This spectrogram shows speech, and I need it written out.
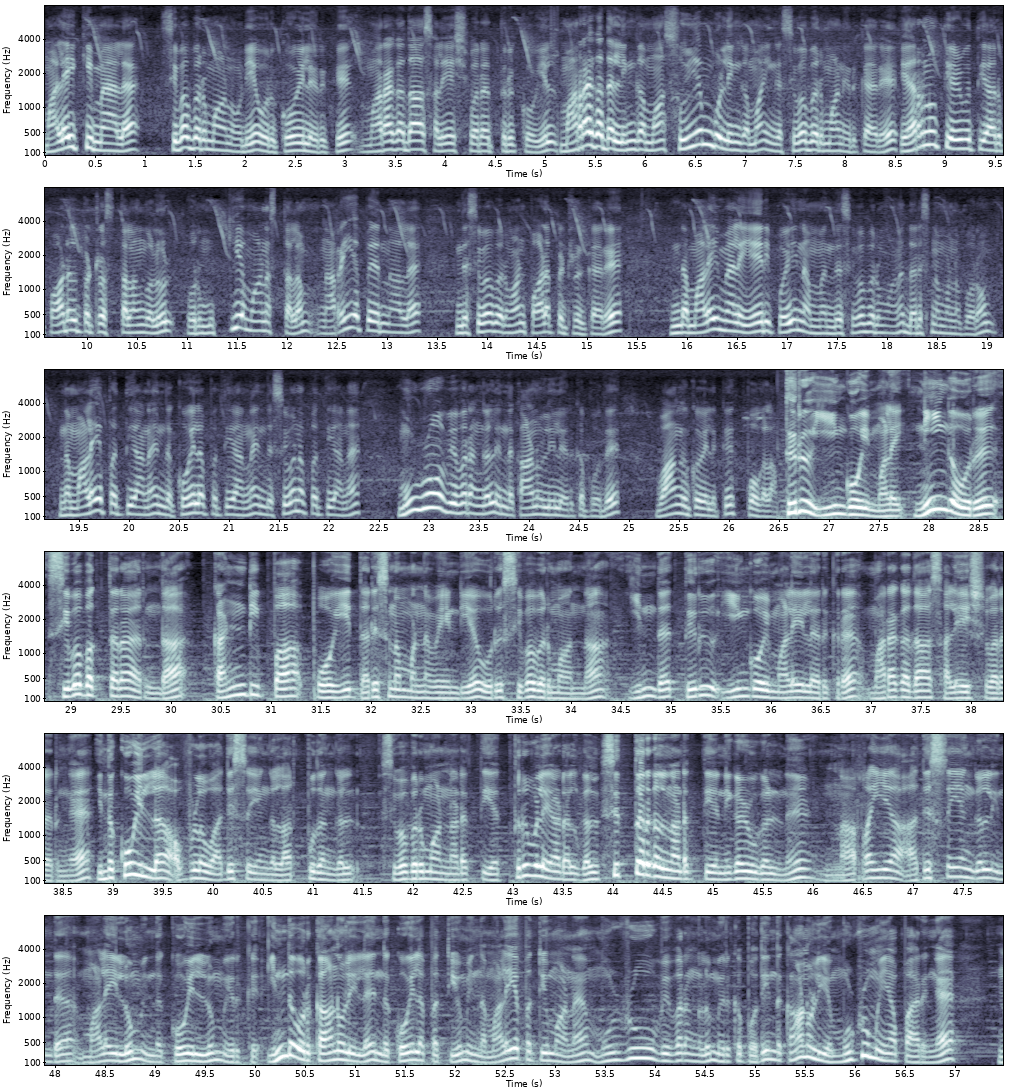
மலைக்கு மேலே சிவபெருமானுடைய ஒரு கோயில் இருக்கு. மரகதா சலேஸ்வரர் திருக்கோயில். மரகத லிங்கமா சுயம்பு லிங்கமா இங்க சிவபெருமான் இருக்காரு. இருநூத்தி எழுபத்தி ஆறு பாடல் பெற்ற ஸ்தலங்களுள் ஒரு முக்கியமான ஸ்தலம். நிறைய பேர்னால இந்த சிவபெருமான் பாடப்பெற்றிருக்காரு. இந்த மலை மேலே ஏறி போய் நம்ம இந்த சிவபெருமானை தரிசனம் பண்ண போகிறோம் இந்த மலையை பற்றியான இந்த கோயிலை பற்றியான இந்த சிவனை பற்றியான முழு விவரங்கள் இந்த காணொலியில் இருக்க போது வாங்க கோயிலுக்கு போகலாம். திரு ஈங்கோய் மலை. நீங்கள் ஒரு சிவபக்தராக இருந்தால் கண்டிப்பாக போய் தரிசனம் பண்ண வேண்டிய ஒரு சிவபெருமான் தான் இந்த திரு ஈங்கோய் மலையில் இருக்கிற மரகதா சலேஸ்வரருங்க. இந்த கோயிலில் அவ்வளவு அதிசயங்கள் அற்புதங்கள் சிவபெருமான் நடத்திய திருவிளையாடல்கள் சித்தர்கள் நடத்திய நிகழ்வுகள்னு நிறைய அதிசயங்கள் இந்த மலையிலும் இந்த கோயிலும் இருக்கு. இந்த ஒரு காணொலியில் இந்த கோயிலை பற்றியும் இந்த மலையை பற்றியுமான முழு விவரங்களும் இருக்க போது இந்த காணொலியை முழுமையாக பாருங்க.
